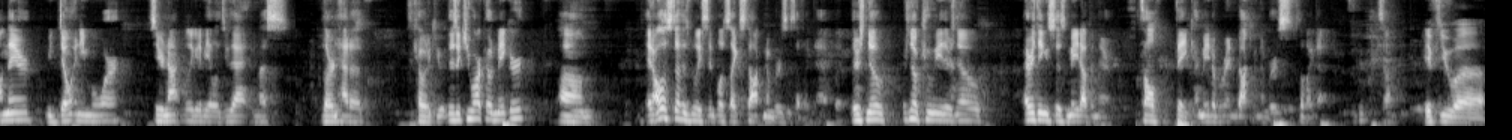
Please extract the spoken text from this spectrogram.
on there. We don't anymore. So you're not really going to be able to do that unless you learn how to code a QR. There's a QR code maker, um, and all this stuff is really simple. It's like stock numbers and stuff like that. But there's no there's no CUI. There's no everything's just made up in there. It's all fake. I made up random document numbers, stuff like that. So if you uh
